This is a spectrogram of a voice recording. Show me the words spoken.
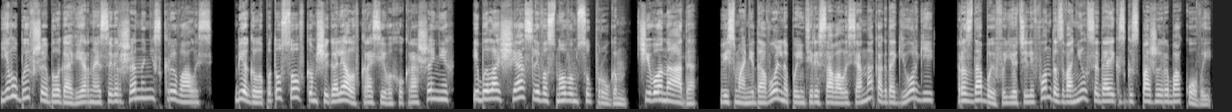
Его бывшая благоверная совершенно не скрывалась. Бегала по тусовкам, щеголяла в красивых украшениях и была счастлива с новым супругом. «Чего надо?» Весьма недовольно поинтересовалась она, когда Георгий, раздобыв ее телефон, дозвонился до экс-госпожи Рыбаковой.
